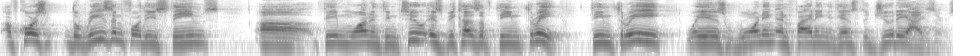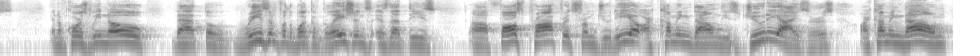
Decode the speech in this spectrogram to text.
of course, the reason for these themes, uh, theme one and theme two, is because of theme three. Theme three is warning and fighting against the Judaizers. And of course, we know that the reason for the book of Galatians is that these uh, false prophets from Judea are coming down, these Judaizers are coming down,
